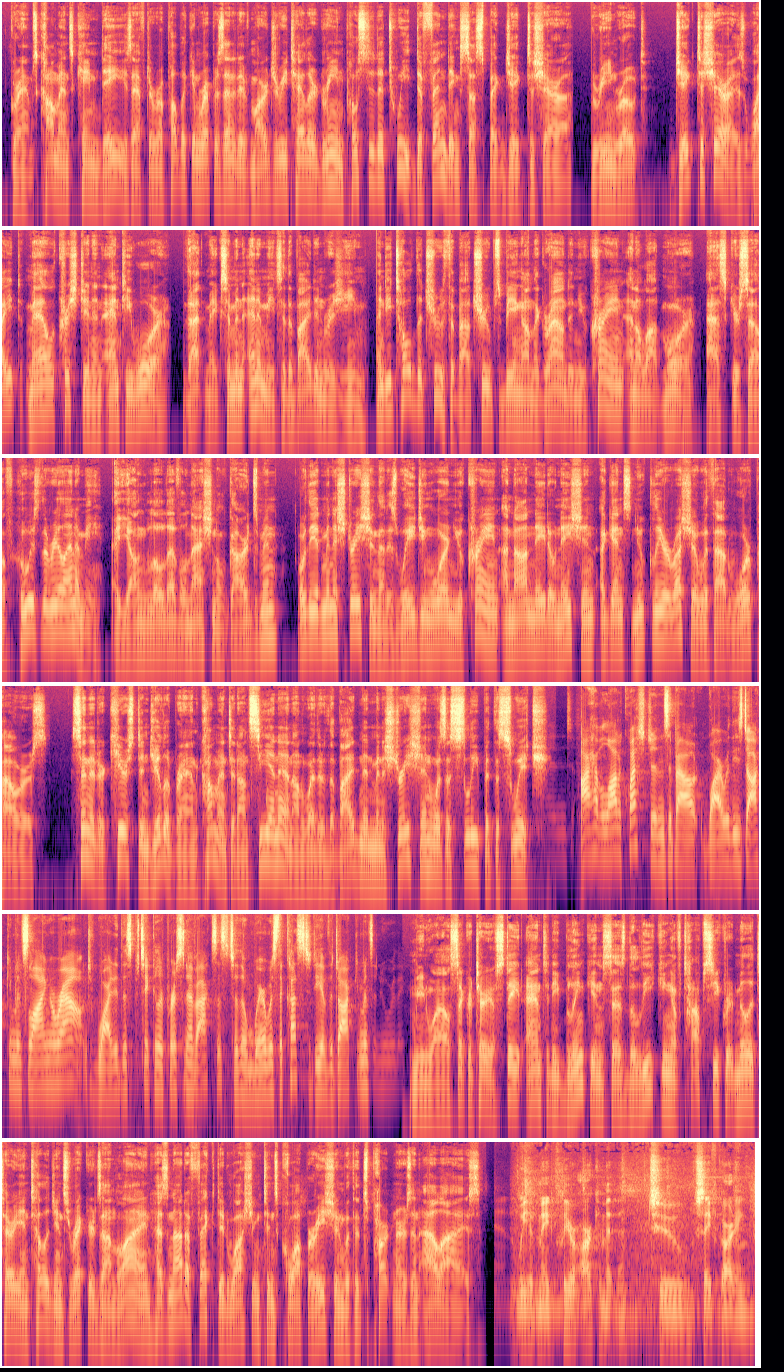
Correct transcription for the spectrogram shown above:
Graham's comments came days after Republican Representative Marjorie Taylor Greene posted a tweet defending suspect Jake Teixeira. Greene wrote, Jake Teixeira is white, male, Christian, and anti war. That makes him an enemy to the Biden regime. And he told the truth about troops being on the ground in Ukraine and a lot more. Ask yourself who is the real enemy? A young, low level National Guardsman? Or the administration that is waging war in Ukraine, a non NATO nation, against nuclear Russia without war powers? Senator Kirsten Gillibrand commented on CNN on whether the Biden administration was asleep at the switch. I have a lot of questions about why were these documents lying around? Why did this particular person have access to them? Where was the custody of the documents and who were they? Meanwhile, Secretary of State Antony Blinken says the leaking of top secret military intelligence records online has not affected Washington's cooperation with its partners and allies. And we have made clear our commitment to safeguarding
